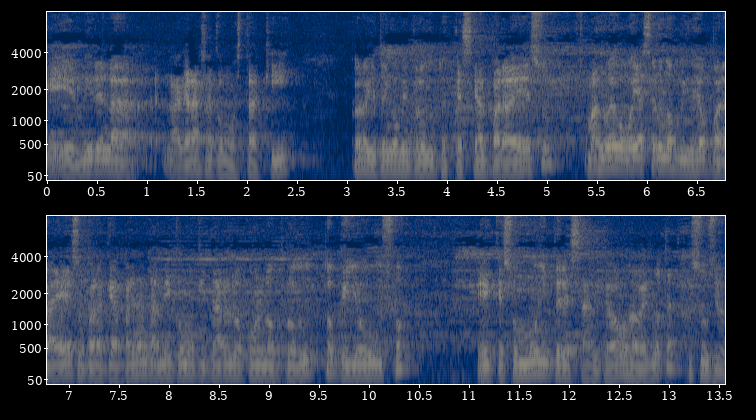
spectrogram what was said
Eh, miren la, grasa como está aquí. Pero yo tengo mi producto especial para eso. Más luego voy a hacer unos videos para eso, para que aprendan también cómo quitarlo con los productos que yo uso, eh, que son muy interesantes. Vamos a ver, no está tan sucio.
